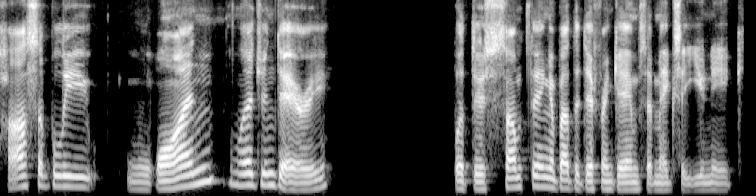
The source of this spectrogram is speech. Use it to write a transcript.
possibly one legendary, but there's something about the different games that makes it unique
